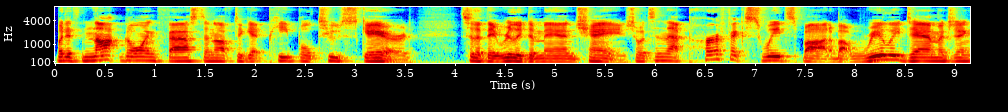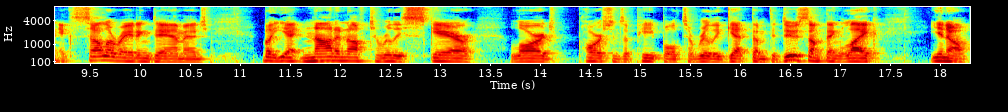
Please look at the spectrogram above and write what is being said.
but it's not going fast enough to get people too scared so that they really demand change. So, it's in that perfect sweet spot about really damaging, accelerating damage, but yet not enough to really scare large portions of people to really get them to do something like you know,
